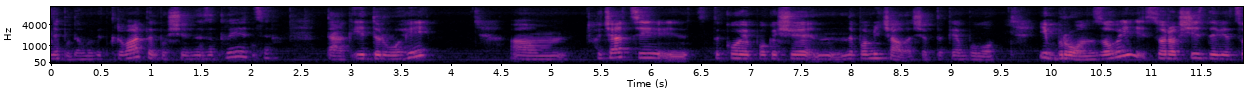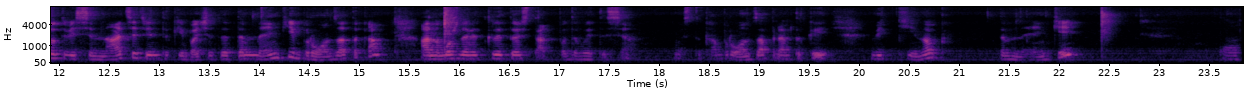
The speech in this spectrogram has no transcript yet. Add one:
Не будемо відкривати, бо ще не закриється. Так, і другий. Хоча ці такої поки що не помічала, щоб таке було. І бронзовий 46918. Він такий, бачите, темненький, бронза така. А ну можна відкрити ось так, подивитися. Ось така бронза, прям такий відтінок, темненький. Так,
